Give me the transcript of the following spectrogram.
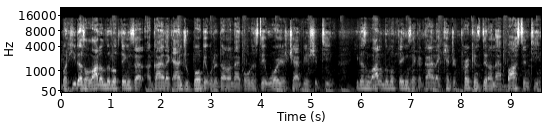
But he does a lot of little things that a guy like Andrew Bogut would have done on that Golden State Warriors championship team. He does a lot of little things like a guy like Kendrick Perkins did on that Boston team.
